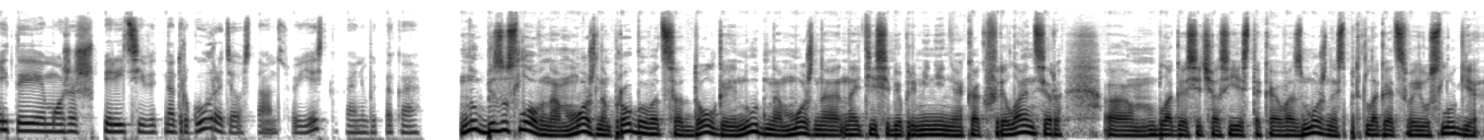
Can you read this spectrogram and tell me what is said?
И ты можешь перейти ведь на другую радиостанцию. Есть какая-нибудь такая? Ну, безусловно, можно пробоваться долго и нудно, можно найти себе применение как фрилансер, эм, благо сейчас есть такая возможность предлагать свои услуги,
